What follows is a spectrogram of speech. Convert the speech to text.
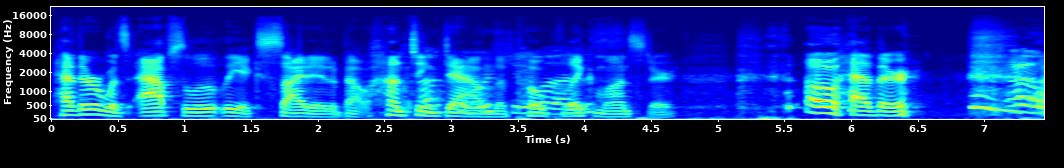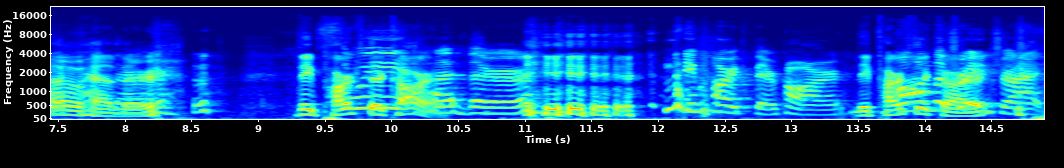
Heather was absolutely excited about hunting Of down the Pope Lick monster. oh, Heather. Oh, Heather. They parked their car. Heather. they they parked their car. They parked on their the car. On the train track.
